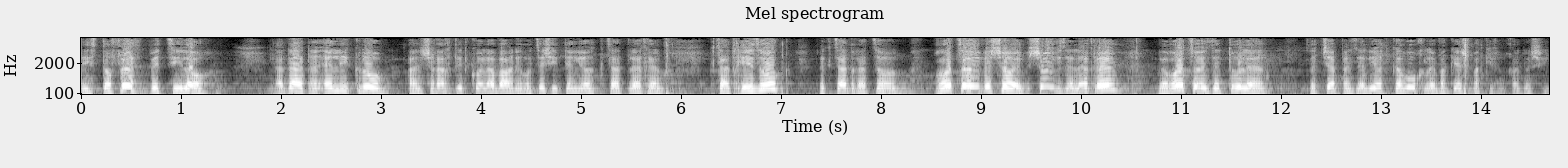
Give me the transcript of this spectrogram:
להסתופף בצילו. לדעת, אין לי כלום, אני שכחתי את כל העבר, אני רוצה שייתן לי עוד קצת לחם, קצת חיזוק וקצת רצון. רוצוי ושויב, שויב זה לחם, ורוצוי זה טולן, זה צ'פן, זה להיות כרוך, לבקש מקיפים חדשים.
